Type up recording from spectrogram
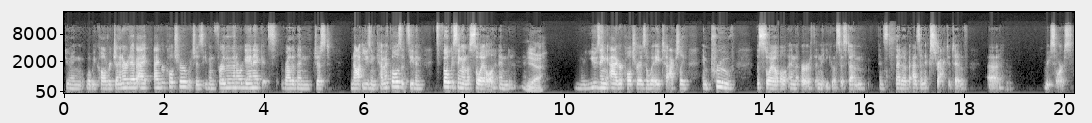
doing what we call regenerative ag- agriculture, which is even further than organic. It's rather than just not using chemicals, it's even it's focusing on the soil and, and yeah, you know, using agriculture as a way to actually improve the soil and the earth and the ecosystem instead of as an extractive uh, resource.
